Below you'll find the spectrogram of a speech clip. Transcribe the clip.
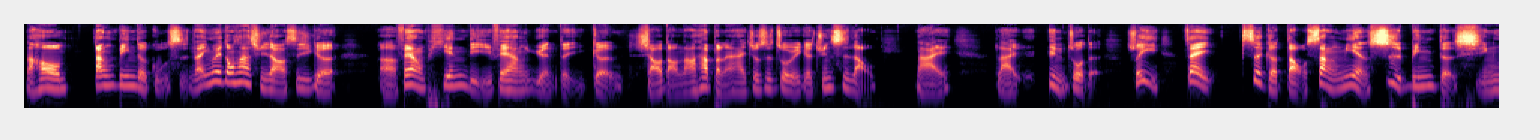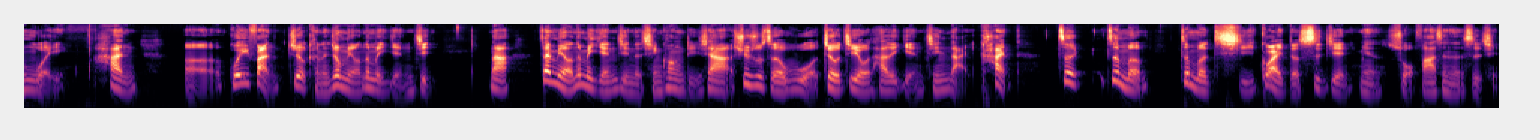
然后当兵的故事，那因为东沙群岛是一个呃非常偏离、非常远的一个小岛，然后它本来还就是作为一个军事岛来来运作的，所以在这个岛上面士兵的行为和呃规范就可能就没有那么严谨。那在没有那么严谨的情况底下，叙述者我就借由他的眼睛来看。这这么这么奇怪的世界里面所发生的事情，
